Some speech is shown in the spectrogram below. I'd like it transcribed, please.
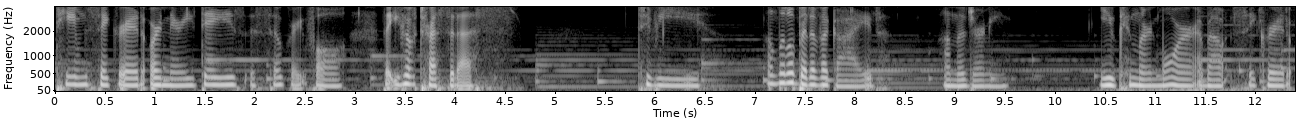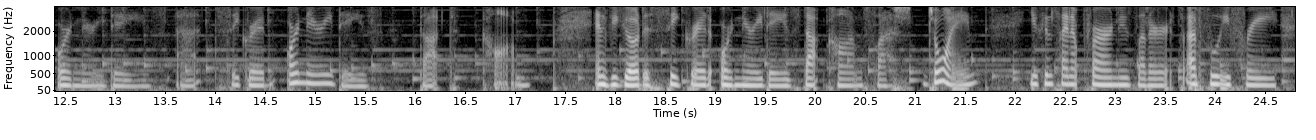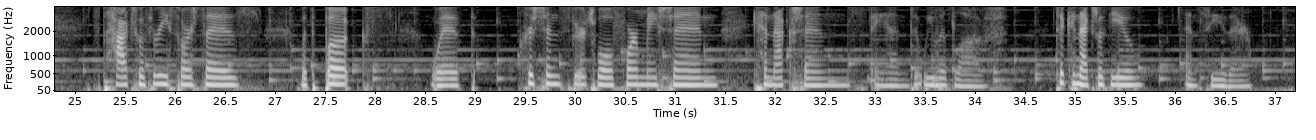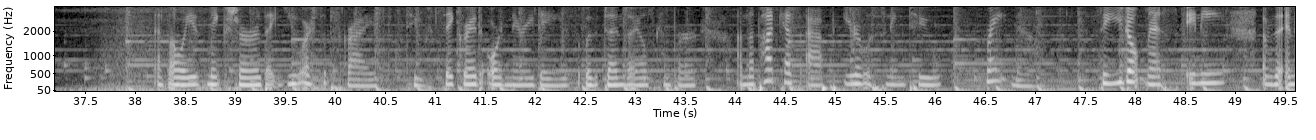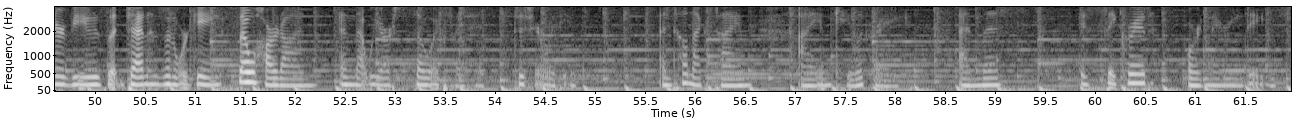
Team Sacred Ordinary Days is so grateful that you have trusted us to be a little bit of a guide on the journey. You can learn more about Sacred Ordinary Days at sacredordinarydays.com. And if you go to sacredordinarydays.com slash join, you can sign up for our newsletter. It's absolutely free. It's packed with resources, with books, with Christian spiritual formation, connections, and we would love to connect with you and see you there. As always, make sure that you are subscribed to Sacred Ordinary Days with Jenn Giles Kemper on the podcast app you're listening to right now so you don't miss any of the interviews that Jenn has been working so hard on and that we are so excited to share with you. Until next time, I am Kayla Craig, and this is Sacred Ordinary Days.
